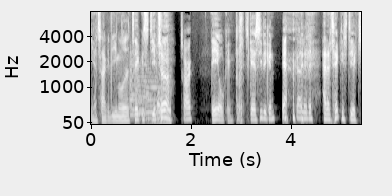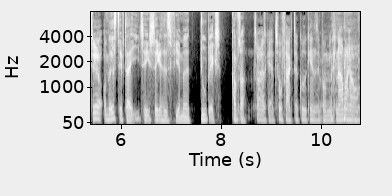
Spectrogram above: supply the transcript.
Ja, tak lige måde. Teknisk direktør. Oh, tak. Det er okay. Skal jeg sige det igen? Ja, gør lidt det. Han er teknisk direktør og medstifter af IT-sikkerhedsfirmaet Dubex. Kom så. Jeg tror, jeg skal have to-faktor godkendelse på mine knapper herovre.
